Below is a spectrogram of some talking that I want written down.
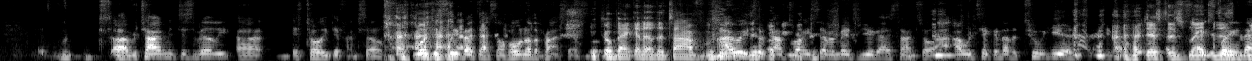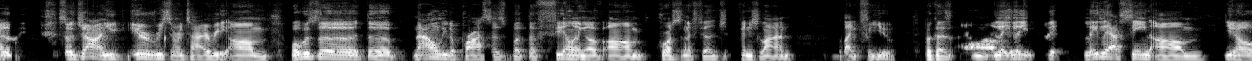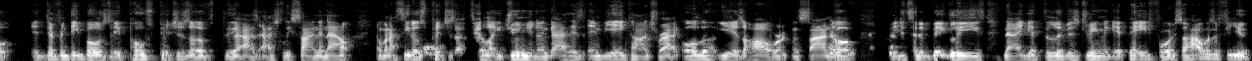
uh, retirement disability. Uh, it's totally different. So we'll just leave it at that. It's a whole other process. We'll go back another time. I already took out 27 minutes of you guys' time, so I, I would take another two years. You know, just to explain, to Explain that. disability. So, John, you, you're a recent retiree. Um, what was the the not only the process but the feeling of um crossing the finish, finish line like for you? Because um, lately, lately I've seen um you know at different depots they post pictures of the guys actually signing out, and when I see those pictures, I feel like Junior done got his NBA contract, all the years of hard work and signed off, made it to the big leagues. Now he get to live his dream and get paid for it. So, how was it for you?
